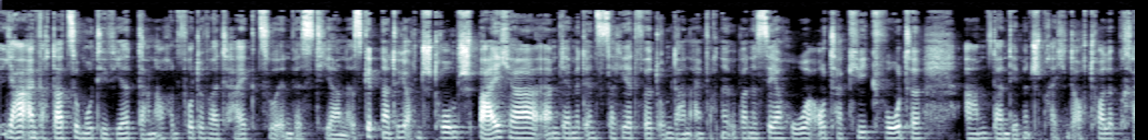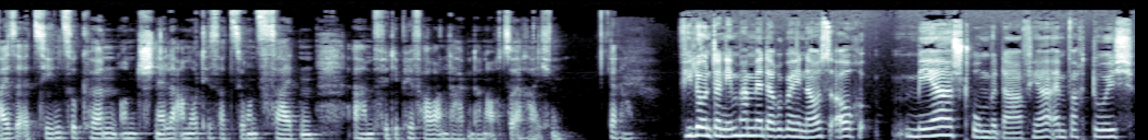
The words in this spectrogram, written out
ja einfach dazu motiviert, dann auch in Photovoltaik zu investieren. Es gibt natürlich auch einen Stromspeicher, ähm, der mit installiert wird, um dann einfach eine, über eine sehr hohe Autarkiequote ähm, dann dementsprechend auch tolle Preise erzielen zu können und schnelle Amortisationszeiten ähm, für die PV-Anlagen dann auch zu erreichen. Genau. Viele Unternehmen haben ja darüber hinaus auch mehr Strombedarf, ja, einfach durch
